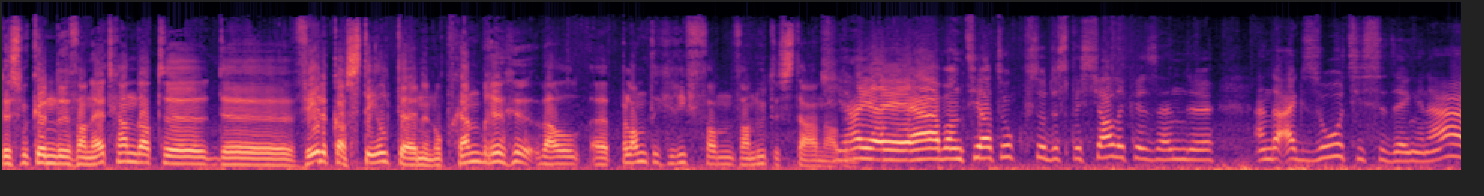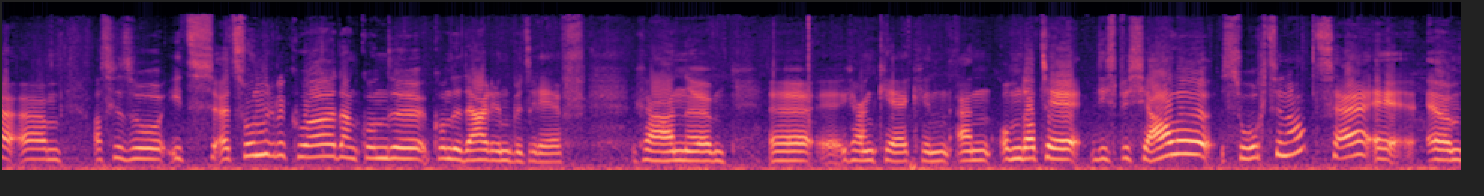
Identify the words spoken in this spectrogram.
Dus we kunnen ervan uitgaan dat eh, de vele kasteeltuinen op Gentbrugge wel eh, plantengrief van Van staan hadden. Ja, ja, ja, want die had ook zo de specialetjes en de, en de exotische dingen. Hè. Ehm, als je zo iets uitzonderlijk wou, dan kon je, kon je daar in het bedrijf gaan, ehm, eh, gaan kijken. En omdat hij die speciale soorten had, hè, hij, ehm,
